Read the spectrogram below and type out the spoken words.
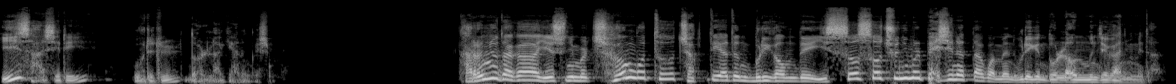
이 사실이 우리를 놀라게 하는 것입니다. 가룟 유다가 예수님을 처음부터 적대하던 무리 가운데 있어서 주님을 배신했다고 하면 우리에게 놀라운 문제가 아닙니다.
